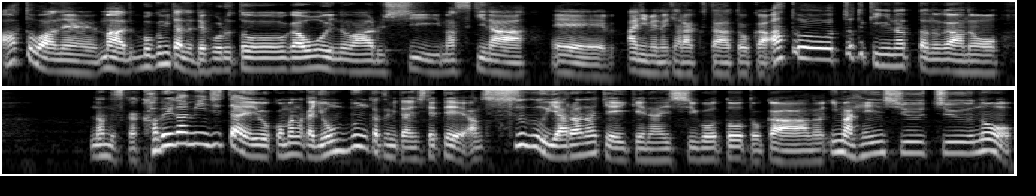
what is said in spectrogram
あとはね、まあ、僕みたいなデフォルトが多いのはあるし、まあ、好きな、えー、アニメのキャラクターとか、あと、ちょっと気になったのが、あの、何ですか、壁紙自体をこう、まあ、なんか4分割みたいにしてて、あの、すぐやらなきゃいけない仕事とか、あの、今編集中の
